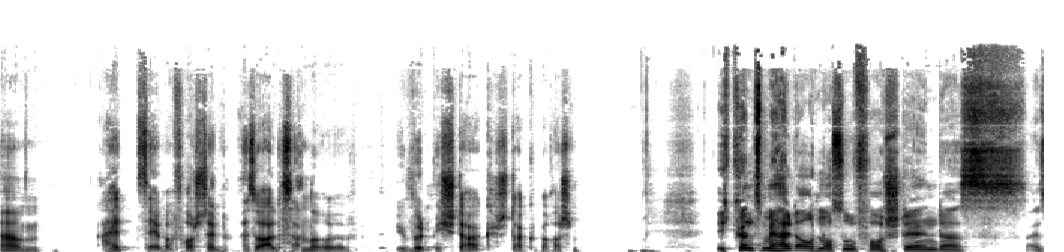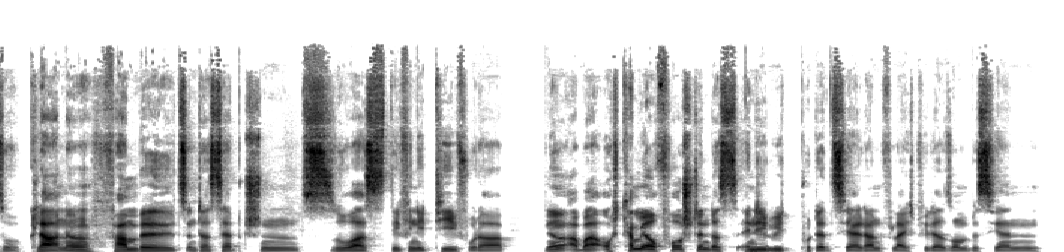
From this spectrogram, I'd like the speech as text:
ähm, halt selber vorstellen. Also alles andere würde mich stark, stark überraschen. Ich könnte es mir halt auch noch so vorstellen, dass, also klar, ne, Fumbles, Interceptions, sowas definitiv oder, ne, aber auch, ich kann mir auch vorstellen, dass Andy Reid potenziell dann vielleicht wieder so ein bisschen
